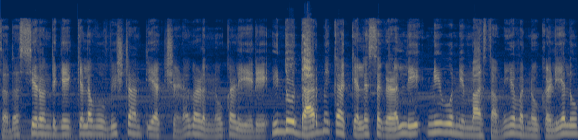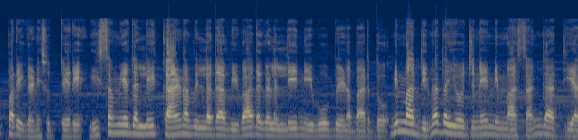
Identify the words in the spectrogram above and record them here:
ಸದಸ್ಯರೊಂದಿಗೆ ಕೆಲವು ವಿಶ್ರಾಂತಿಯ ಕ್ಷಣಗಳನ್ನು ಕಳೆಯಿರಿ. ಇಂದು ಧಾರ್ಮಿಕ ಕೆಲಸಗಳಲ್ಲಿ ನೀವು ನಿಮ್ಮ ಸಮಯವನ್ನು ಕಳೆಯಲು ಪರಿಗಣಿಸುತ್ತೀರಿ. ಈ ಸಮಯದಲ್ಲಿ ಕಾರಣವಿಲ್ಲದ ವಿವಾದಗಳಲ್ಲಿ ನೀವು ಬೀಳಬಾರದು. ನಿಮ್ಮ ದಿನದ ಯೋಜನೆ ನಿಮ್ಮ ಸಂಗಾತಿಯ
